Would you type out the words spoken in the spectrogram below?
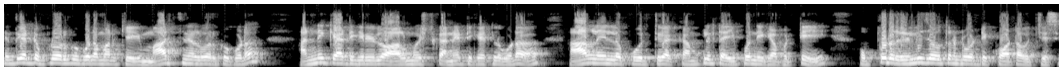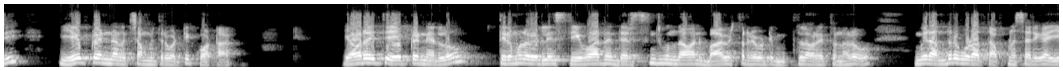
ఎందుకంటే ఇప్పటి వరకు కూడా మనకి మార్చి నెల వరకు కూడా అన్ని కేటగిరీలో ఆల్మోస్ట్గా అన్ని టికెట్లు కూడా ఆన్లైన్లో పూర్తిగా కంప్లీట్ అయిపోయినాయి కాబట్టి ఇప్పుడు రిలీజ్ అవుతున్నటువంటి కోట వచ్చేసి ఏప్రిల్ నెలకు సంబంధించిన బట్టి కోట. ఎవరైతే ఏప్రిల్ నెలలో తిరుమల వెళ్ళి శ్రీవారిని దర్శించుకుందామని భావిస్తున్నటువంటి మిత్రులు ఎవరైతే ఉన్నారో మీరందరూ కూడా తప్పనిసరిగా ఈ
